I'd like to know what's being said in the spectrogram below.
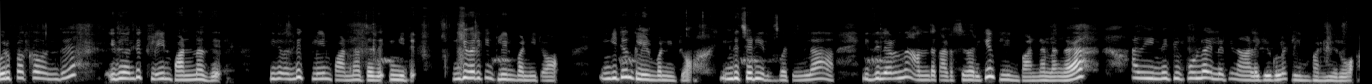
ஒரு பக்கம் வந்து இது வந்து க்ளீன் பண்ணது. இது வந்து க்ளீன் பண்ணாதது. இங்கிட்டு இங்கே வரைக்கும் க்ளீன் பண்ணிட்டோம். இங்கிட்டும் க்ளீன் பண்ணிட்டோம். இந்த செடி இருக்குது பார்த்தீங்களா இதுலேருந்து அந்த கடைசி வரைக்கும் க்ளீன் பண்ணலைங்க. அது இன்னைக்குள்ளே இல்லாட்டி நாளைக்குள்ளே க்ளீன் பண்ணிடுவோம்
